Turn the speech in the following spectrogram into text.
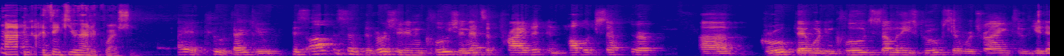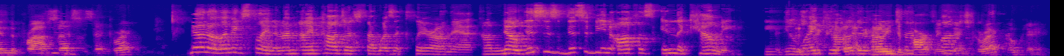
Don, I think you had a question. I had two, thank you. This Office of Diversity and Inclusion, that's a private and public sector uh, group that would include some of these groups that we're trying to get in the process, is that correct? No, no, let me explain, and I'm, I apologize if I wasn't clear on that. Um, no, this is, this would be an office in the county, you know, like your county- other County department then, correct? Okay.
